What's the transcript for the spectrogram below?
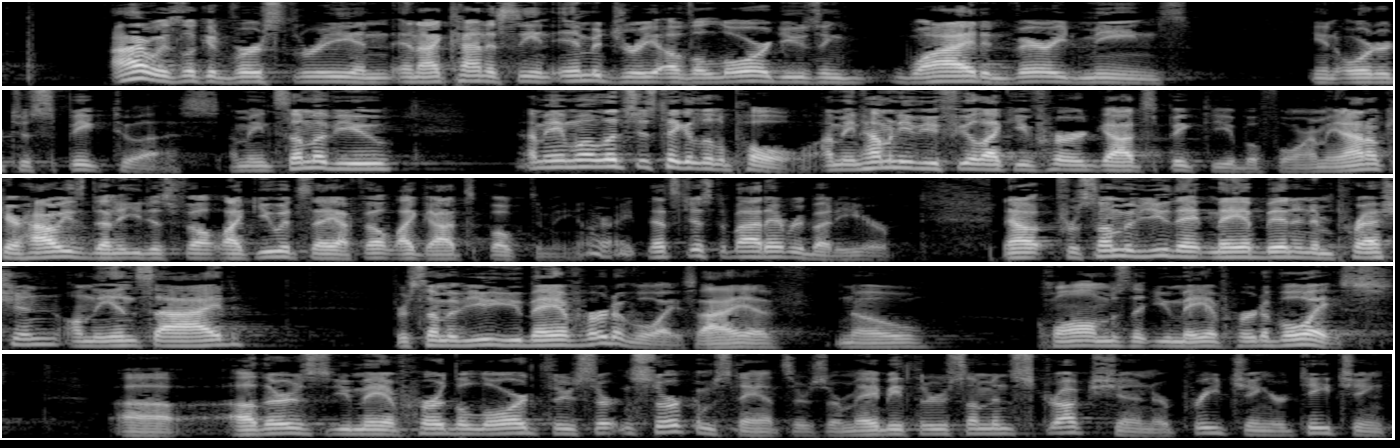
I always look at verse 3 and, and I kind of see an imagery of the Lord using wide and varied means in order to speak to us. I mean, some of you I mean, well, let's just take a little poll. I mean, how many of you feel like you've heard God speak to you before? I mean, I don't care how He's done it, you just felt like you would say, I felt like God spoke to me. All right, that's just about everybody here. Now, for some of you, that may have been an impression on the inside. For some of you, you may have heard a voice. I have no qualms that you may have heard a voice. Uh, others, you may have heard the Lord through certain circumstances, or maybe through some instruction, or preaching, or teaching.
